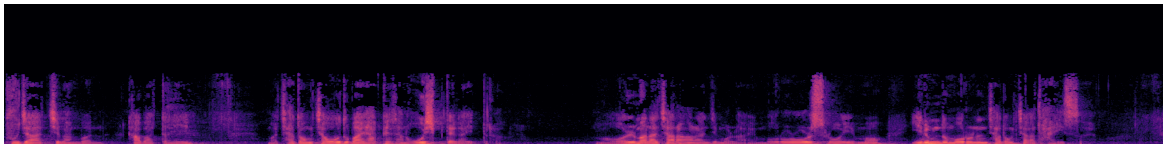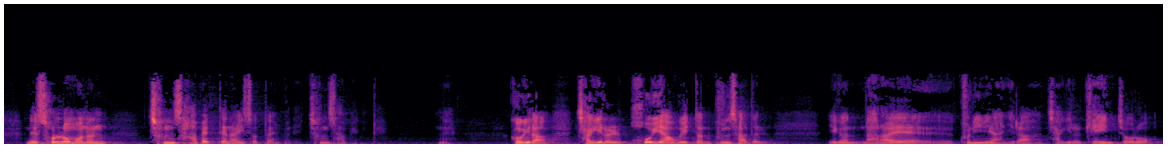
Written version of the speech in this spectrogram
부잣집 한번 가봤더니 뭐 자동차 오토바이 앞에서는 50대가 있더라고요. 뭐 얼마나 자랑하는지 몰라요. 뭐 롤스로이 뭐 이름도 모르는 자동차가 다 있어요. 근데 솔로몬은 1400대나 있었다 이 말이에요. 1400대. 네. 거기다 자기를 호위하고 있던 군사들 이건 나라의 군인이 아니라 자기를 개인적으로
